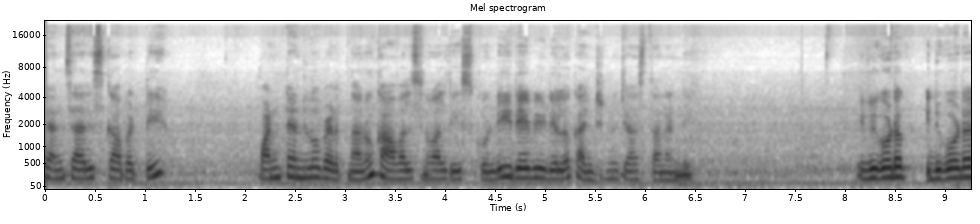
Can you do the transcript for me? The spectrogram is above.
టెన్ శారీస్ కాబట్టి వన్ టెన్లో పెడుతున్నాను. కావాల్సిన వాళ్ళు తీసుకోండి. ఇదే వీడియోలో కంటిన్యూ చేస్తానండి. ఇవి కూడా ఇది కూడా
